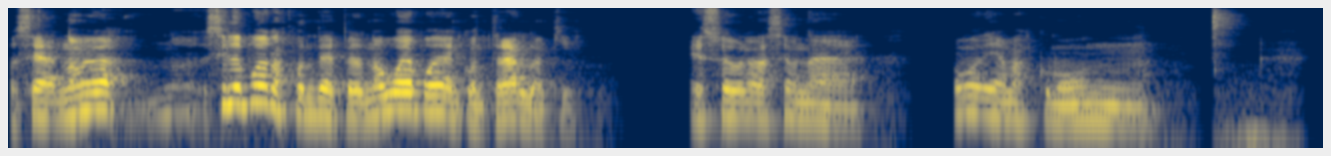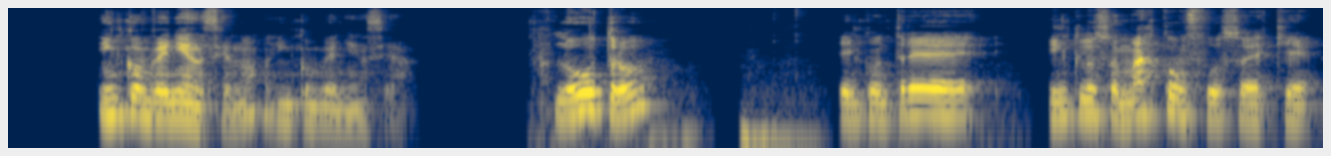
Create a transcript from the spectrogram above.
O sea, no me va, sí le puedo responder, pero no voy a poder encontrarlo aquí. Eso va a ser una, ¿cómo le llamas? Como un inconveniencia, ¿no? Inconveniencia. Lo otro que encontré incluso más confuso es que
